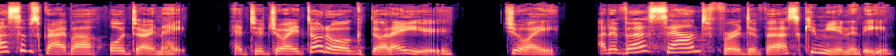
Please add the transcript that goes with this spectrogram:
a subscriber, or donate. Head to joy.org.au. Joy, a diverse sound for a diverse community.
